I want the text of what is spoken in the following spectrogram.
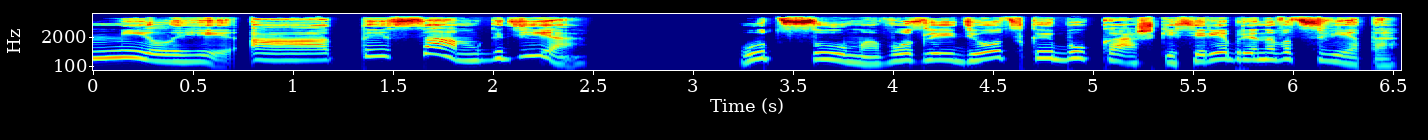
«Милый, а ты сам где?» У ЦУМа, возле идиотской букашки серебряного цвета.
